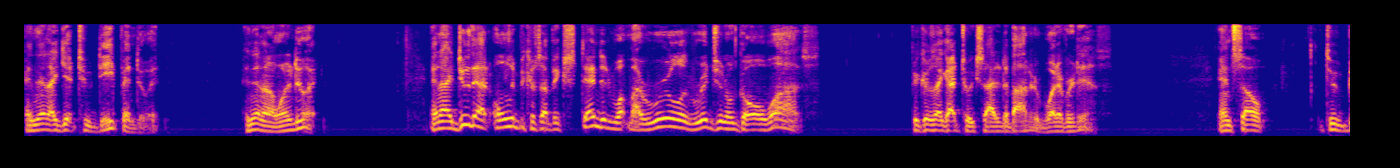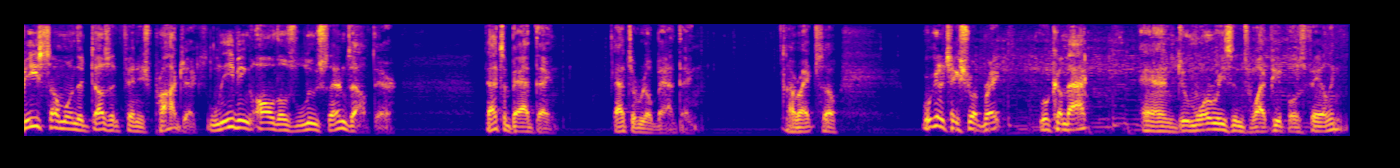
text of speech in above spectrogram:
And then I get too deep into it. And then I don't want to do it. And I do that only because I've extended what my real original goal was because I got too excited about it or whatever it is. And so to be someone that doesn't finish projects, leaving all those loose ends out there, that's a bad thing. That's a real bad thing. All right, so we're going to take a short break. We'll come back and do more reasons why people is failing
